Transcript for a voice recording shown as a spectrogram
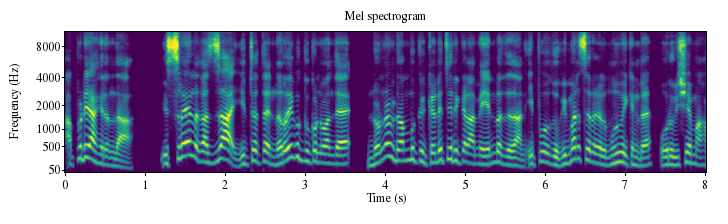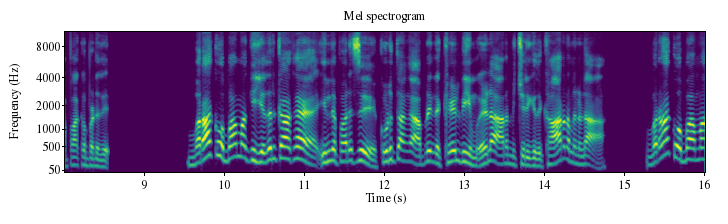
அப்படியாக இருந்தா இஸ்ரேல் கஸ்ஸா யுத்தத்தை நிறைவுக்கு கொண்டு வந்த டொனால்ட் ட்ரம்புக்கு கிடைச்சிருக்கலாமே என்பதுதான் இப்போது விமர்சகர்கள் முன்வைக்கின்ற ஒரு விஷயமாக பார்க்கப்படுது. பராக் ஒபாமாக்கு எதற்காக இந்த பரிசு கொடுத்தாங்க அப்படின்ற கேள்வியும் எழ ஆரம்பிச்சிருக்குது. காரணம் என்னன்னா பராக் ஒபாமா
